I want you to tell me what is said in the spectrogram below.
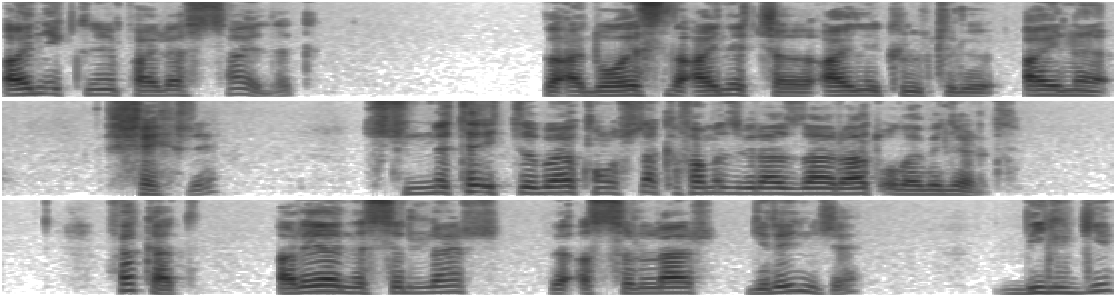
aynı iklimi paylaşsaydık ve dolayısıyla aynı çağı, aynı kültürü, aynı şehri sünnete ittiba konusunda kafamız biraz daha rahat olabilirdi. Fakat araya nesiller ve asırlar girince bilgi,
